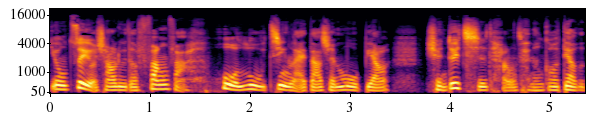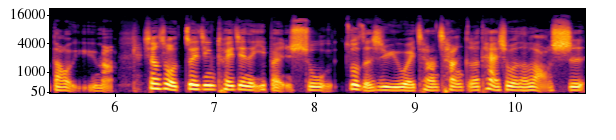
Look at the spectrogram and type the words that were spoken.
用最有效率的方法或路径来达成目标，选对池塘才能够钓得到鱼嘛。像是我最近推荐的一本书，作者是余维唱，唱歌，他也是我的老师。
